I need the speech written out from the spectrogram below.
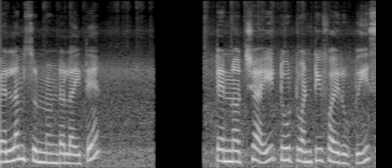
బెల్లం సున్నుండలు అయితే టెన్ వచ్చాయి two twenty five rupees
